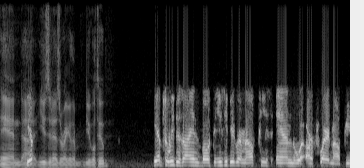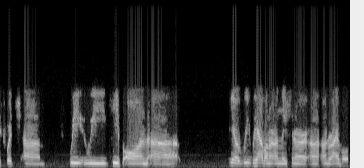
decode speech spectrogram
and uh, yep. use it as a regular bugle tube. Yep. So we designed both the Easy Bugler mouthpiece and our flared mouthpiece, which um, we we keep on. Uh, you know, we, we have on our Unleashed and our uh, Unrivaled.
